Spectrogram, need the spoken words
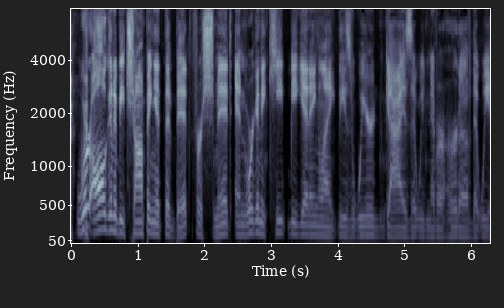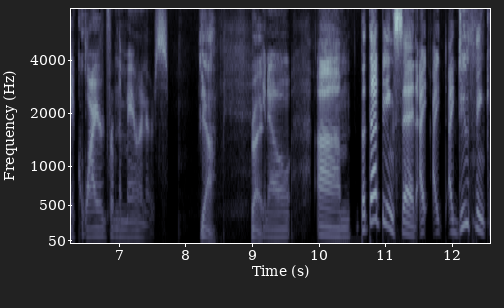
we're all going to be chomping at the bit for Schmitt, and we're going to keep be getting like these weird guys that we've never heard of that we acquired from the Mariners yeah, right. you know um, but that being said i, I, I do think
